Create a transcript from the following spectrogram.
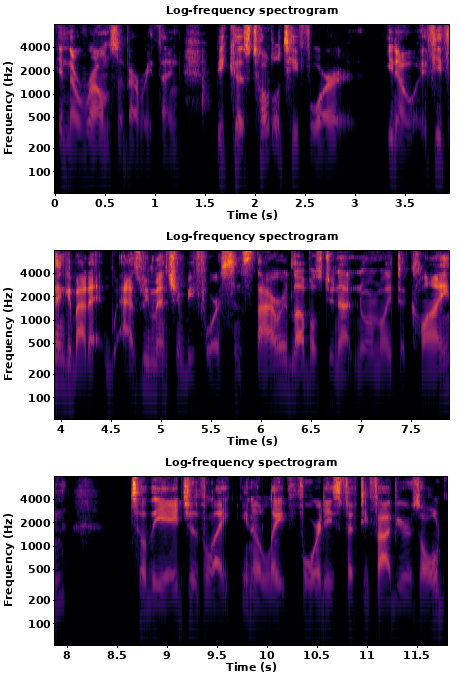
in the realms of everything, because total T4, you know, if you think about it, as we mentioned before, since thyroid levels do not normally decline till the age of like, you know, late 40s, 55 years old,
